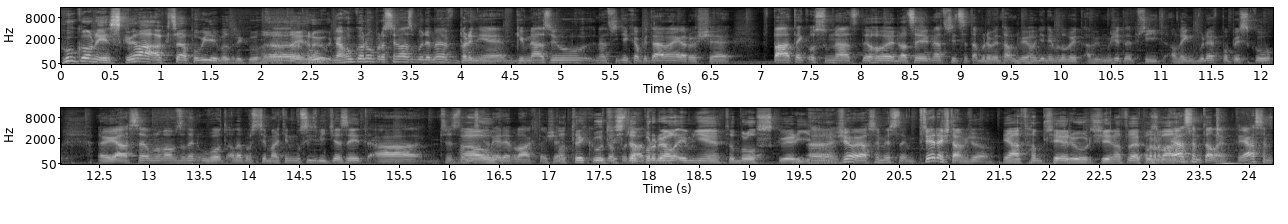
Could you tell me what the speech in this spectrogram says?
Hukon je skvělá akce a povídej Patriku, hele, tady Uh, na Hukonu prosím vás budeme v Brně, v gymnáziu na třídě kapitána Jaroše. V pátek 18. je 21.30 a budeme tam dvě hodiny mluvit a vy můžete přijít a link bude v popisku. Eh, Já se omlouvám za ten úvod, ale prostě Martin musí zvítězit a přesto Wow. dneska nejde vlak, takže... Patriku, ty jsi to prodal i mě, to bylo skvělý. Uh, že jo, já si myslím. Přijedeš tam, že jo? Já tam přijedu určitě na tvé pozvání. Já jsem talent, já jsem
